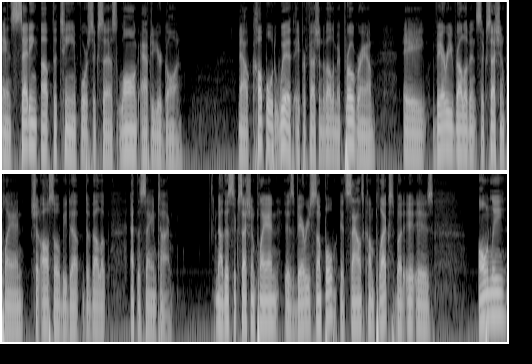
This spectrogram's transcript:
and setting up the team for success long after you're gone. Now, coupled with a professional development program, a very relevant succession plan should also be de- developed at the same time. Now, this succession plan is very simple. It sounds complex, but it is only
